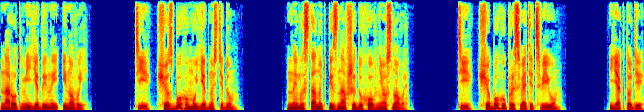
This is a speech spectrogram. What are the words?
народ мій єдиний і новий. Ті, що з Богом у єдності дум. Ними стануть пізнавши духовні основи. Ті, що Богу присвятять свій ум. Як тоді,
